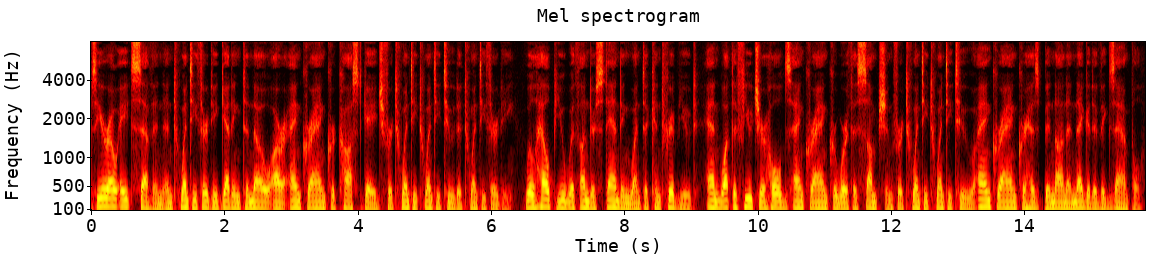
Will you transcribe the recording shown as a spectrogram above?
087 and 2030 Getting to know our Ankr Ankr cost gauge for 2022 to 2030 will help you with understanding when to contribute and what the future holds. Ankr Ankr worth assumption for 2022 Ankr Ankr has been on a negative example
